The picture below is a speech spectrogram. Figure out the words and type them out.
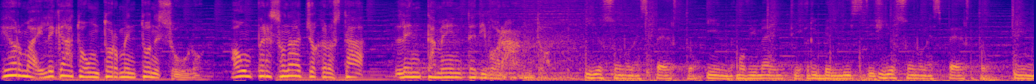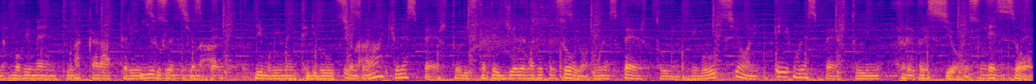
è ormai legato a un tormentone solo a un personaggio che lo sta lentamente divorando. Io sono un esperto in movimenti ribellistici, io sono un esperto in movimenti a carattere insurrezionale, di movimenti rivoluzionari. Sono anche un esperto di strategia della repressione, sono un esperto in rivoluzioni e un esperto in repressioni e so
